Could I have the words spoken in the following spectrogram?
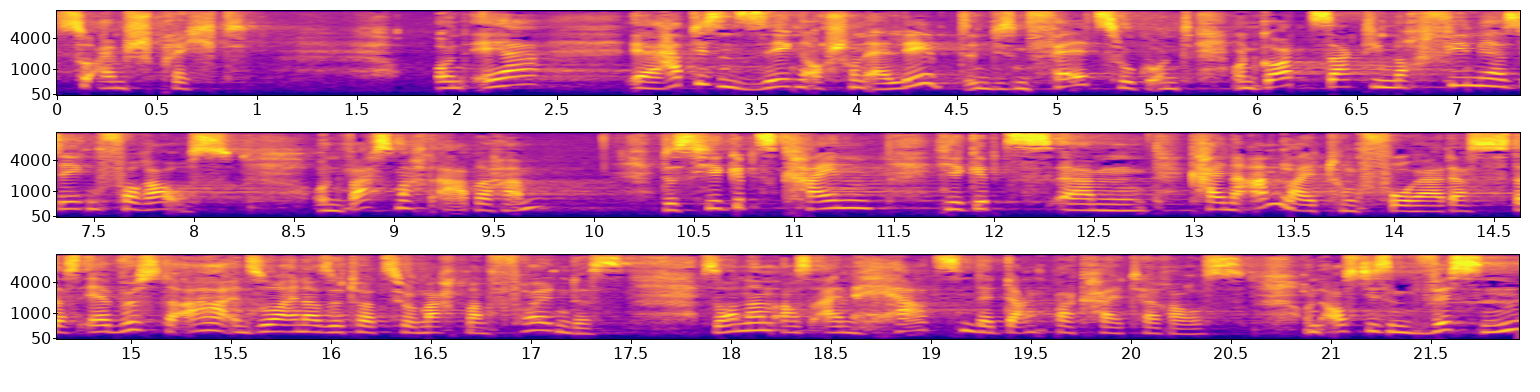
zu einem spricht? Und er er hat diesen Segen auch schon erlebt in diesem Feldzug und, und Gott sagt ihm noch viel mehr Segen voraus. Und was macht Abraham? Das hier gibt's kein, hier gibt's ähm, keine Anleitung vorher, dass, dass er wüsste, ah, in so einer Situation macht man Folgendes, sondern aus einem Herzen der Dankbarkeit heraus und aus diesem Wissen,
